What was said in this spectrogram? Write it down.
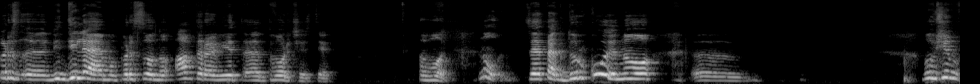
е, відділяємо персону автора від е, творчості. Вот. Ну, це так дуркую, но. Е, в общем,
